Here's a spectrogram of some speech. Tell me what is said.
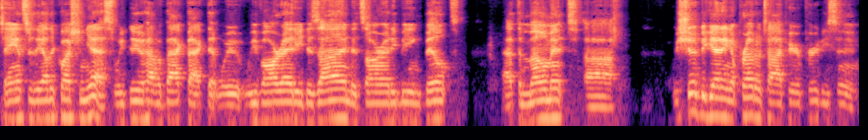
to answer the other question yes we do have a backpack that we we've already designed. It's already being built at the moment. Uh we should be getting a prototype here pretty soon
